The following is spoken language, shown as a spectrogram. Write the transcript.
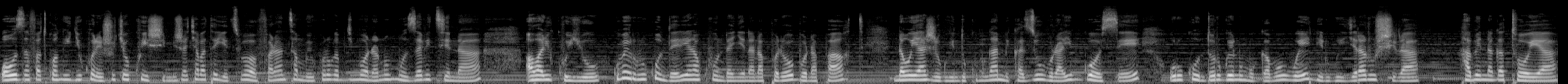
wahoze afatwa nk'igikoresho cyo kwishimisha cy'abategetsi b'abafaransa mu bikorwa by'imibonano mpuzabitsina. Aho ariko uyu kubera urukundo yari yarakundanye na Napoleon Bonaparte nawe yaje guhinduka umwamikazi w'uburayi bwose urukundo rwe n'umugabo we ntirwigera rushira. Habe na gatoya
